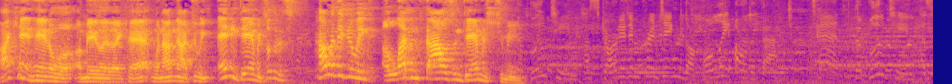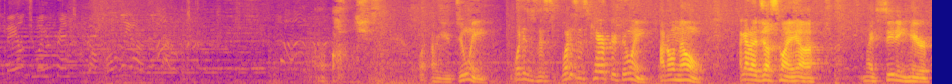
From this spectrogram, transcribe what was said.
I can't handle a, a melee like that when I'm not doing any damage. Look at this. How are they doing 11,000 damage to me? Are you doing? What is this? What is this character doing? I don't know. I gotta adjust my uh my seating here.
